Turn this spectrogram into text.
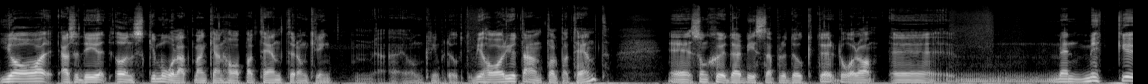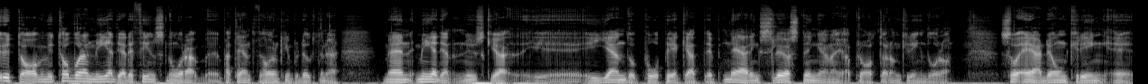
Ja, alltså det är ett önskemål att man kan ha patenter omkring, omkring produkter. Vi har ju ett antal patent eh, som skyddar vissa produkter. Då, då eh, men mycket utav, om vi tar våra media, det finns några eh, patent vi har omkring produkterna. Men medien, nu ska jag eh, igen då påpeka att näringslösningarna jag pratar omkring då, då så är det omkring eh,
